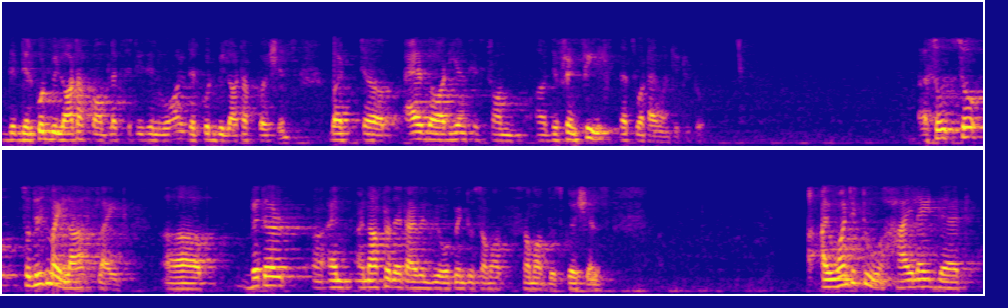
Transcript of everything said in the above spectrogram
there could be a lot of complexities involved. There could be a lot of questions, but uh, as the audience is from uh, different fields, that's what I wanted to do. Uh, so so so this is my last slide. Uh, whether and and after that I will be open to some of some of those questions. I wanted to highlight that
